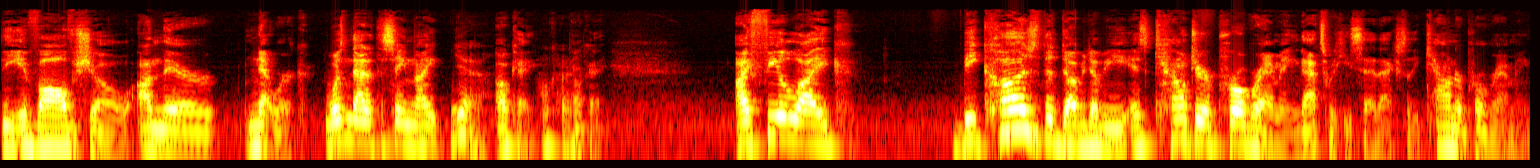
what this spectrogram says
the Evolve show on their network. Wasn't that at the same night? yeah. Okay. Okay. Okay. I feel like because the WWE is counter programming, that's what he said actually, counter programming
